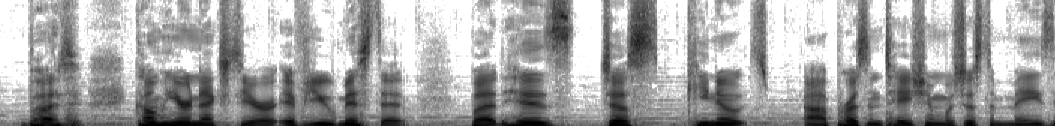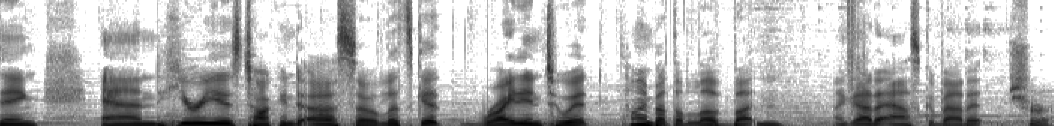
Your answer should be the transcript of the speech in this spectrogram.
but come here next year if you missed it. But his just keynote uh, presentation was just amazing. And here he is talking to us. So let's get right into it. Tell me about the love button. I got to ask about it. Sure.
